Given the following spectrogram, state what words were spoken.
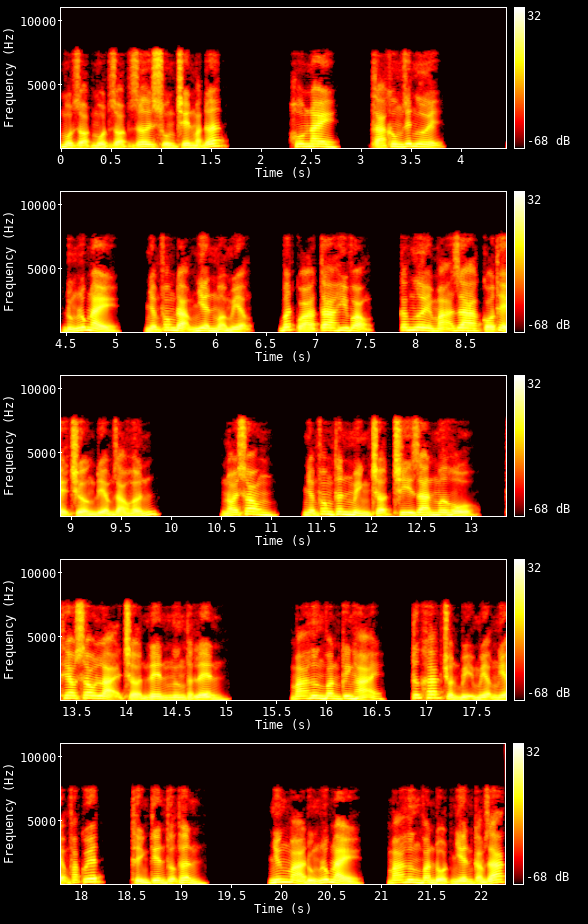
một giọt một giọt rơi xuống trên mặt đất. Hôm nay, ta không giết ngươi. Đúng lúc này, nhậm phong đạm nhiên mở miệng, bất quá ta hy vọng, các ngươi mã ra có thể trường điểm giáo hấn. Nói xong, nhậm phong thân mình chợt chi gian mơ hồ, theo sau lại trở nên ngưng thật lên. Mã hưng văn kinh hãi, tức khắc chuẩn bị miệng niệm pháp quyết, thỉnh tiên thượng thân. Nhưng mà đúng lúc này, mã hưng văn đột nhiên cảm giác.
